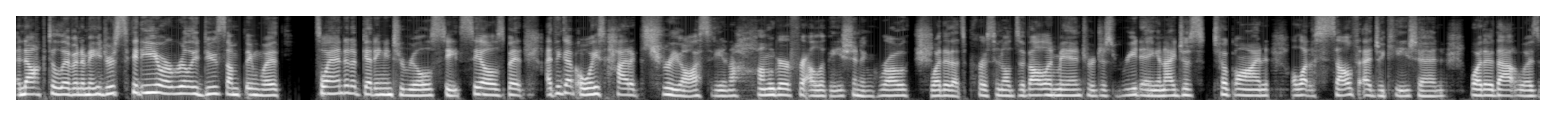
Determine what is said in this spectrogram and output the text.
enough to live in a major city or really do something with so I ended up getting into real estate sales, but I think I've always had a curiosity and a hunger for elevation and growth, whether that's personal development or just reading. And I just took on a lot of self education, whether that was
